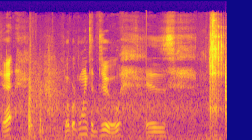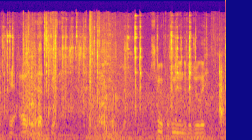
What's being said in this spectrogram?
Okay. What we're going to do is, yeah, okay, that's good. Just gonna put them in individually. Okay.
